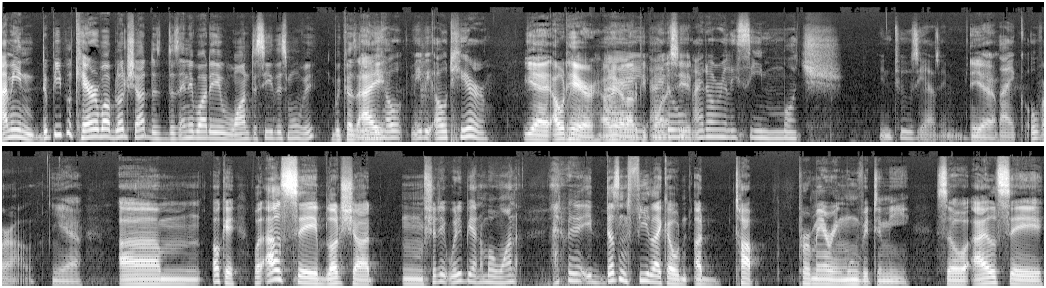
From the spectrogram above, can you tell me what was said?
I mean, do people care about Bloodshot? Does Does anybody want to see this movie? Because maybe I, out, maybe out here. yeah, out here, out here, a lot of people I want to see it. I don't really see much enthusiasm, Yeah. like overall. Yeah. Um. Okay. Well, I'll say Bloodshot. Mm, should it? Would it be a number one? I don't. It doesn't feel like a a top premiering movie to me. So I'll say,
